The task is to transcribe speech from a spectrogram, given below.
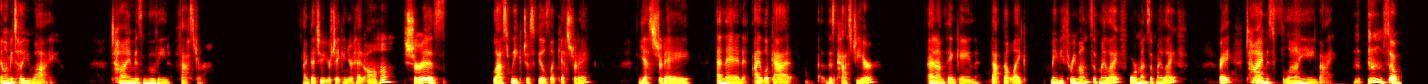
And let me tell you why. Time is moving faster. I bet you you're shaking your head. Uh huh. Sure is. Last week just feels like yesterday. Yesterday. And then I look at this past year and I'm thinking that felt like maybe three months of my life, four months of my life, right? Time is flying by. so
